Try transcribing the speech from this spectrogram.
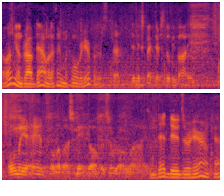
I was gonna drop down, but I think I'm gonna come over here first. Huh, didn't expect there'd still be bodies. Only a handful of us made it off Azura alive. Some dead dudes are here. Okay.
